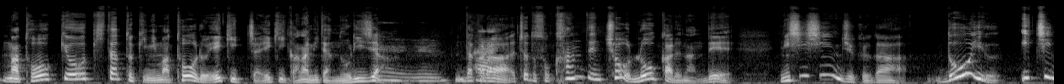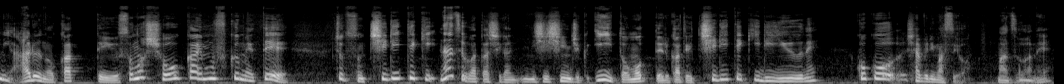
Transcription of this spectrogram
まあ東京来た時にまあ通る駅っちゃ駅かなみたいなノリじゃん。うんうんだから、はちょっとそう完全超ローカルなんで、西新宿がどういう位置にあるのかっていう、その紹介も含めて、ちょっとその地理的、なぜ私が西新宿いいと思ってるかという地理的理由ね。ここを喋りますよ。まずはね。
